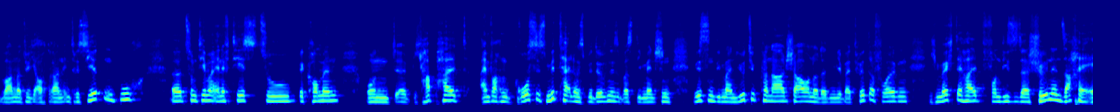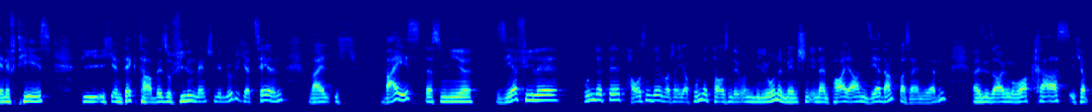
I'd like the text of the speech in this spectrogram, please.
waren natürlich auch daran interessiert, ein Buch äh, zum Thema NFTs zu bekommen. Und äh, ich habe halt einfach ein großes Mitteilungsbedürfnis, was die Menschen wissen, die meinen YouTube-Kanal schauen oder mir bei Twitter folgen. Ich möchte halt von dieser schönen Sache NFTs, die ich entdeckt habe, so vielen Menschen wie möglich erzählen, weil ich weiß, dass mir sehr viele Hunderte, Tausende, wahrscheinlich auch Hunderttausende und Millionen Menschen in ein paar Jahren sehr dankbar sein werden, weil sie sagen, wow, krass, ich habe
